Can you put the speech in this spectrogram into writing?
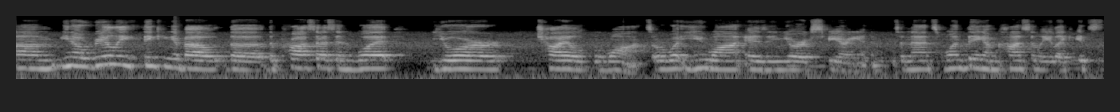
um, you know, really thinking about the the process and what your child wants or what you want as in your experience and that's one thing i'm constantly like it's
